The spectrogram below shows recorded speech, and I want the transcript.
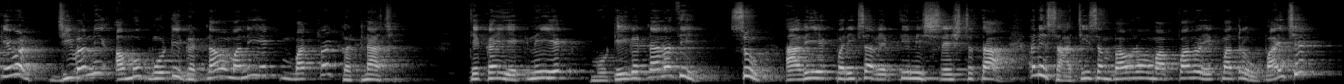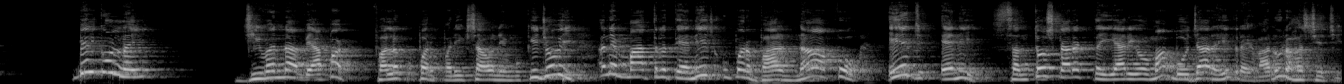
કેવળ જીવનની અમુક મોટી ઘટનાઓમાંની એક માત્ર ઘટના છે. તે કંઈ એકની એક મોટી ઘટના નથી. શું આવી એક પરીક્ષા વ્યક્તિની શ્રેષ્ઠતા અને સાચી સંભાવનાઓ માપવાનો એકમાત્ર ઉપાય છે? બિલકુલ નહીં. જીવનના વ્યાપક ફલક ઉપર પરીક્ષાઓને મૂકી જોવી અને માત્ર તેની જ ઉપર ભાર ન આપવો, એ જ એની સંતોષકારક તૈયારીઓમાં બોજા રહિત રહેવાનું રહસ્ય છે.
